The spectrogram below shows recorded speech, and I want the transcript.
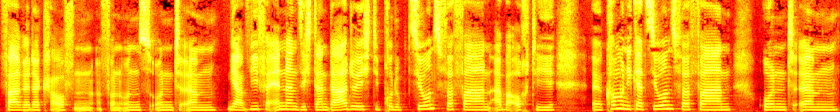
Fahrräder kaufen von uns. Und ähm, ja, wie verändern sich dann dadurch die Produktions Verfahren, aber auch die äh, Kommunikationsverfahren und ähm,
